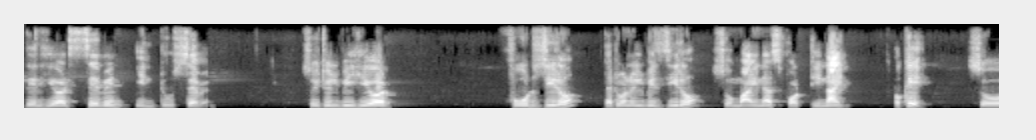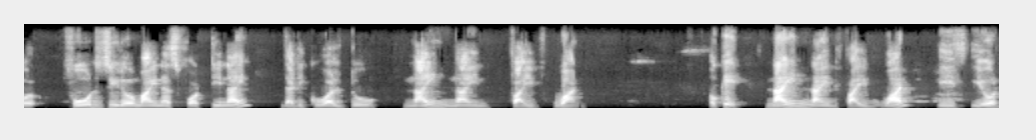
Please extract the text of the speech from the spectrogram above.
then here 7 into 7 so it will be here 40 that one will be 0 so minus 49 okay so 40 minus 49 that equal to 9951 okay 9951 is your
